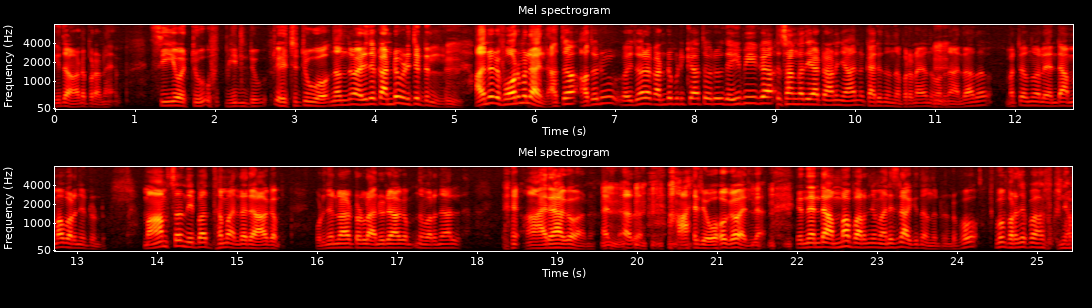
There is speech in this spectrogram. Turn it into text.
ഇതാണ് പ്രണയം. C O two into H two O എന്നൊന്നും എഴുതി കണ്ടുപിടിച്ചിട്ടില്ലല്ലോ. അതിനൊരു ഫോർമുല അല്ല അത് അതൊരു ഇതുവരെ കണ്ടുപിടിക്കാത്ത ഒരു ദൈവിക സംഗതിയായിട്ടാണ് ഞാൻ കരുതുന്നത് പ്രണയം എന്ന് പറഞ്ഞാൽ. അല്ലാതെ മറ്റൊന്നുമല്ല എന്റെ അമ്മ പറഞ്ഞിട്ടുണ്ട് മാംസനിബദ്ധമല്ല രാഗം ഒറിജിനലായിട്ടുള്ള അനുരാഗം എന്ന് പറഞ്ഞാൽ ആരാഗമാണ് അല്ലാതെ ആ രോഗമല്ല. എന്ന് എന്റെ അമ്മ പറഞ്ഞ് മനസ്സിലാക്കി തന്നിട്ടുണ്ട്. അപ്പോൾ ഇപ്പം പറഞ്ഞപ്പോൾ ഞാൻ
